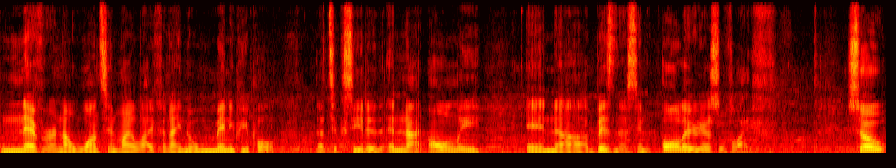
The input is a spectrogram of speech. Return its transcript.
Never, not once in my life. And I know many people that succeeded, and not only in uh, business, in all areas of life. So,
